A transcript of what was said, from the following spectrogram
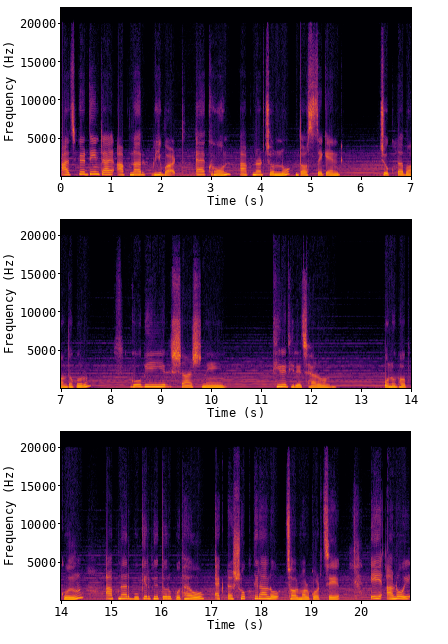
আজকের দিনটায় আপনার রিওয়ার্ড এখন আপনার জন্য দশ সেকেন্ড। চোখটা বন্ধ করুন। গভীর শ্বাস নিন। ধীরে ধীরে ছাড়ুন। অনুভব করুন, আপনার বুকের ভেতর কোথাও একটা শক্তির আলো ঝলমল করছে। এই আলোয়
